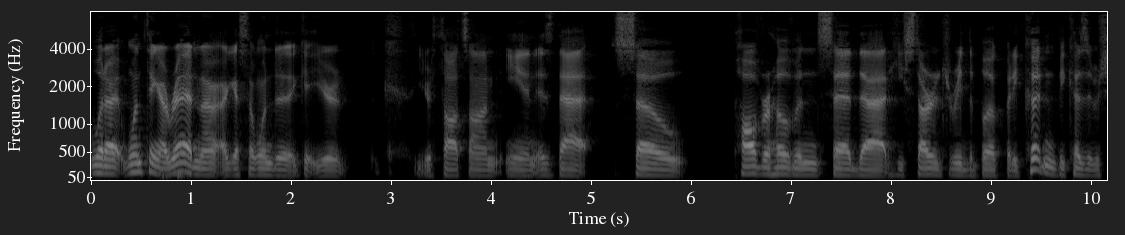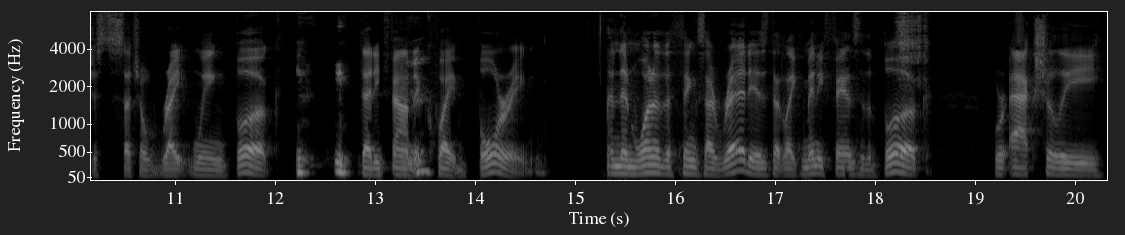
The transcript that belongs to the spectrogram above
what I one thing I read, and I, I guess I wanted to get your your thoughts on Ian, is that so Paul Verhoeven said that he started to read the book, but he couldn't because it was just such a right wing book that he found it quite boring. And then one of the things I read is that like many fans of the book were actually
